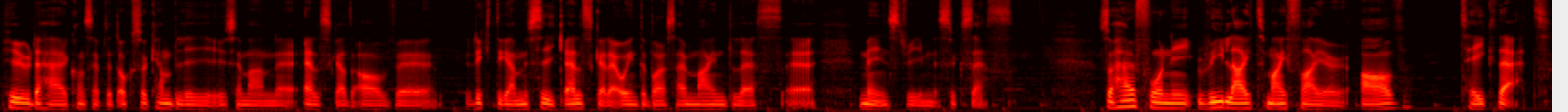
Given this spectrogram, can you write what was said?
hur det här konceptet också kan bli, hur ser man, eh, älskad av eh, riktiga musikälskare och inte bara så här mindless eh, mainstream success. Så här får ni Relight My Fire av Take That.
